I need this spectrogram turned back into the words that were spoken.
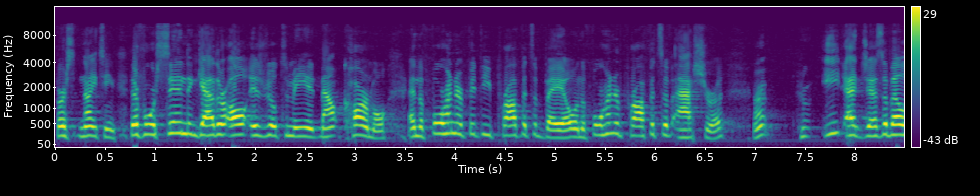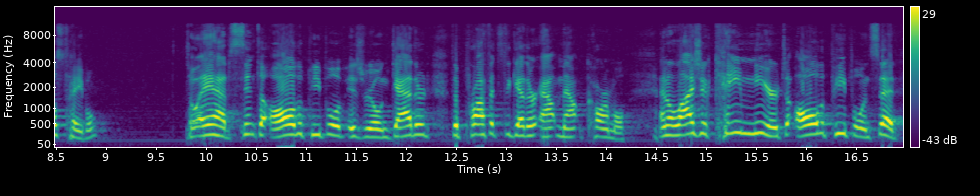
Verse 19, therefore send and gather all Israel to me at Mount Carmel, and the 450 prophets of Baal and the 400 prophets of Asherah, right, who eat at Jezebel's table so Ahab sent to all the people of Israel and gathered the prophets together out Mount Carmel. And Elijah came near to all the people and said,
